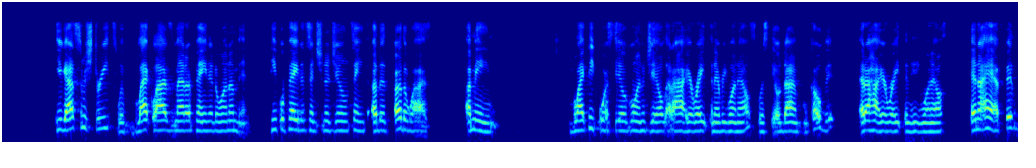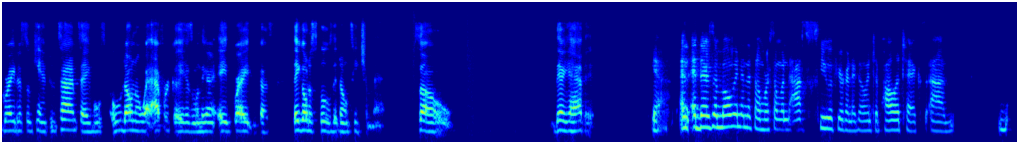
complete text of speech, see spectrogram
You got some streets with Black Lives Matter painted on them and people paid attention to Juneteenth. Other otherwise, I mean, black people are still going to jail at a higher rate than everyone else. We're still dying from COVID at a higher rate than anyone else. And I have fifth graders who can't do timetables, who don't know where Africa is when they're in eighth grade because they go to schools that don't teach them that. So there you have it. Yeah, and, and there's a moment in the film where someone asks you if you're going to go into politics. Um,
